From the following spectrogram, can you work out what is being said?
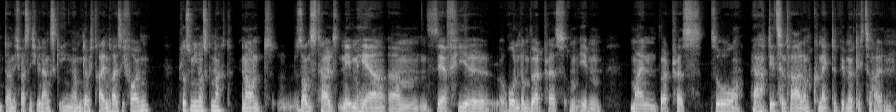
und dann, ich weiß nicht, wie lang es ging, wir haben, glaube ich, 33 Folgen plus minus gemacht. Genau, und sonst halt nebenher ähm, sehr viel rund um WordPress, um eben mein WordPress so ja, dezentral und connected wie möglich zu halten.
